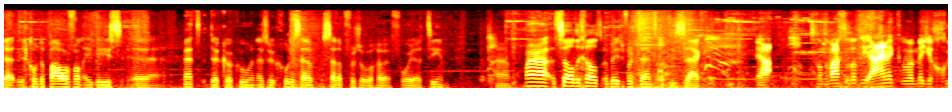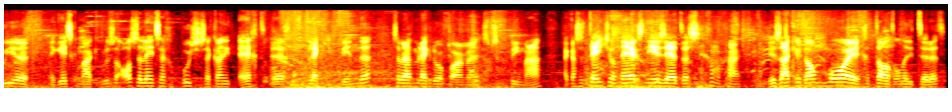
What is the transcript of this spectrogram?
Ja, gewoon de power van Elise. met de cocoon natuurlijk goede setup, setup verzorgen voor je team. Uh, maar hetzelfde geldt een beetje voor Tent op die Zack. Ja, gewoon te wachten tot hij eindelijk een beetje een goede engage kan maken. Plus als de lanes zijn gepusht, dus hij kan niet echt, echt een plekje vinden. Ze blijven hem lekker doorfarmen, dat is zich prima. Hij kan zijn tentje nog nergens neerzetten, zeg maar. Je dan mooi getand onder die turret.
